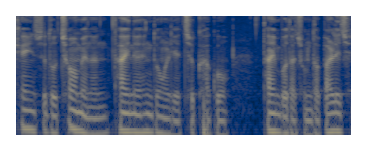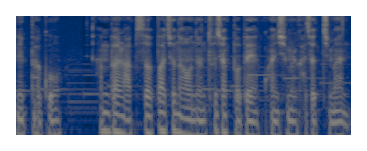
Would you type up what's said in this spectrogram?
케인스도 처음에는 타인의 행동을 예측하고 타인보다 좀 더 빨리 진입하고 한 발 앞서 빠져나오는 투자법에 관심을 가졌지만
